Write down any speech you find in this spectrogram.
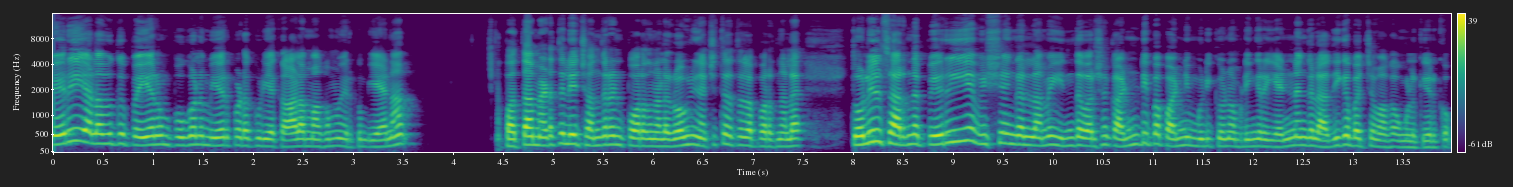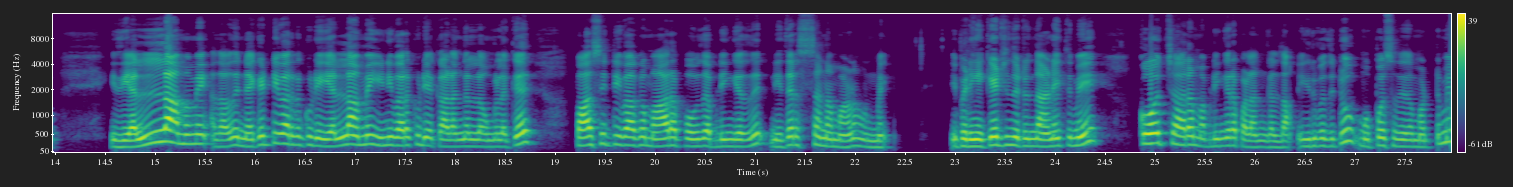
பெரிய அளவுக்கு பெயரும், புகழும் ஏற்படக்கூடிய காலமாகவும் இருக்கும். ஏன்னா, 10ஆம் இடத்திலேயே சந்திரன் போறதுனால, ரோஹிணி நட்சத்திரத்தில் போறதுனால, தொழில் சார்ந்த பெரிய விஷயங்கள் எல்லாமே இந்த வருஷம் கண்டிப்பா பண்ணி முடிக்கணும் அப்படிங்கிற எண்ணங்கள் அதிகபட்சமாக உங்களுக்கு இருக்கும். இது எல்லாமுமே அதாவது நெகட்டிவா இருக்கக்கூடிய எல்லாமே இனி வரக்கூடிய காலங்கள்ல உங்களுக்கு பாசிட்டிவாக மாறப்போகுது அப்படிங்கிறது நிதர்சனமான உண்மை. இப்போ நீங்கள் கேட்டு இருந்த அனைத்துமே கோச்சாரம் அப்படிங்கிற பலன்கள் தான். 20-30% மட்டுமே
